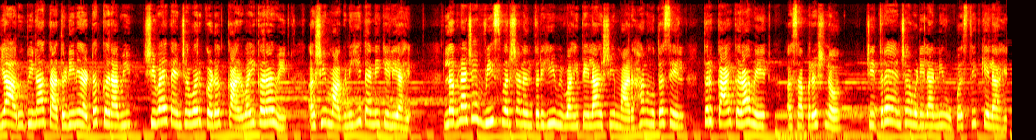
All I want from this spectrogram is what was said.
या आरोपींना तातडीने अटक करावी शिवाय त्यांच्यावर कडक कारवाई करावी अशी मागणीही त्यांनी केली आहे. लग्नाच्या वीस वर्षानंतरही विवाहितेला अशी मारहाण होत असेल तर काय करावे असा प्रश्न चित्रा यांच्या वडिलांनी उपस्थित केला आहे.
